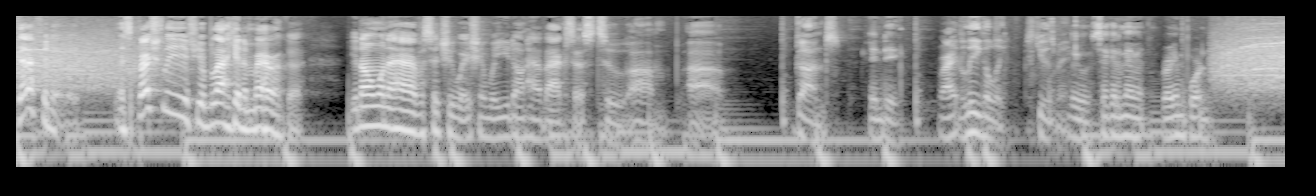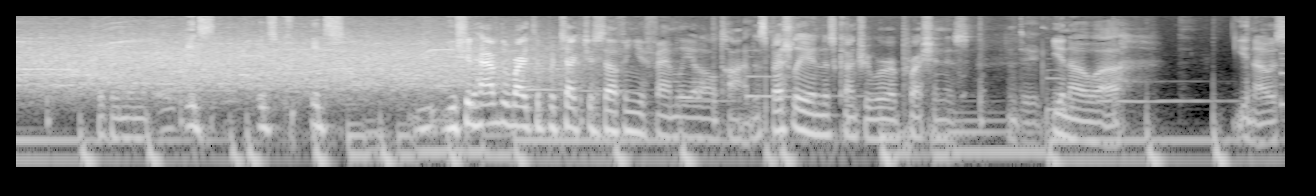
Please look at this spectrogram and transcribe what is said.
definitely, especially if you're black in America, you don't want to have a situation where you don't have access to um, uh, guns, Indeed, right? Legally, excuse me. legally, Second Amendment, very important. Second Amendment. It's it's it's you- you should have the right to protect yourself and your family at all times, especially in this country where oppression is, Indeed. you know, uh, you know, it's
